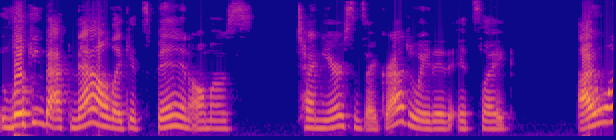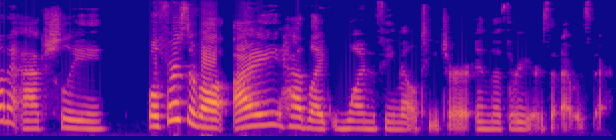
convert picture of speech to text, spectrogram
looking back now, like it's been almost 10 years since I graduated, it's like, I want to actually, well, first of all, I had like one female teacher in the three years that I was there.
